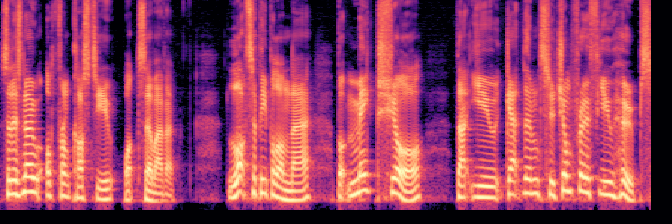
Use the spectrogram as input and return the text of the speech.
So there's no upfront cost to you whatsoever lots of people on there, but make sure that you get them to jump through a few hoops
